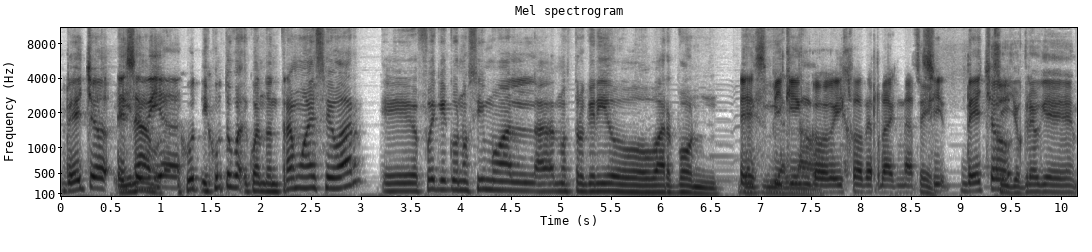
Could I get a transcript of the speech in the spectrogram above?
De hecho, Y, ese nada, día, ju- y justo cu- cuando entramos a ese bar, eh, fue que conocimos al- a nuestro querido Barbón. es vikingo, hijo de Ragnar. Sí. Sí. de hecho, Sí, yo creo que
